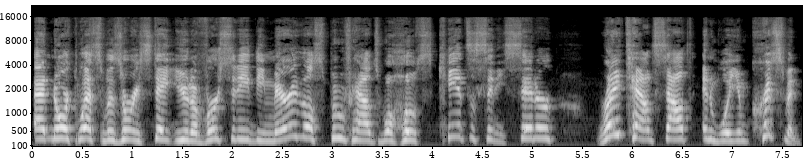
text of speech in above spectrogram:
At Northwest Missouri State University, the Maryville Spoofhounds will host Kansas City Center, Raytown South, and William Chrisman.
